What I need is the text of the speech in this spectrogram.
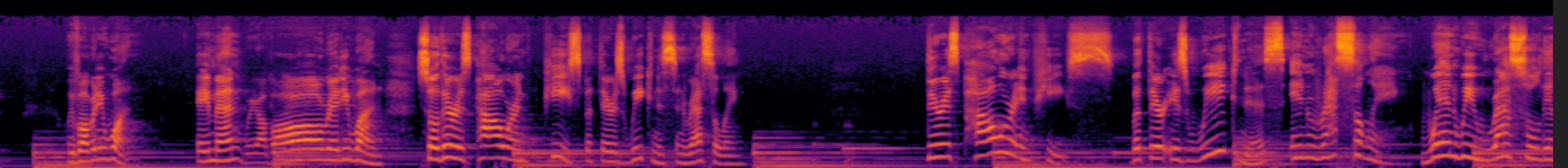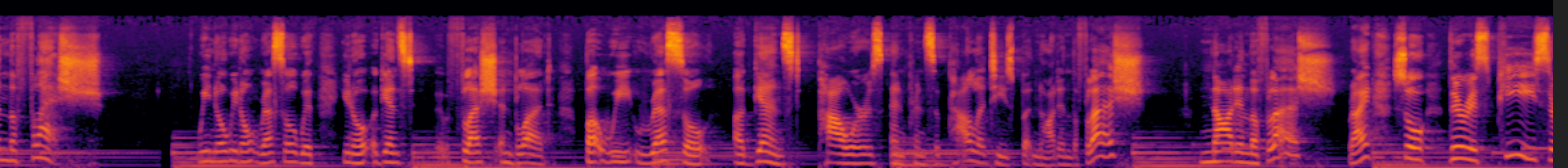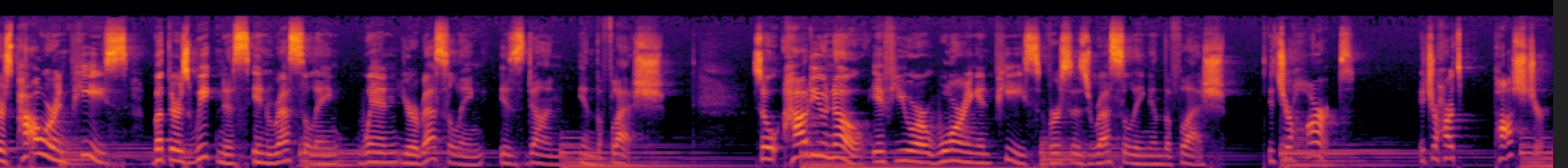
we've already won. Amen. We have already won. So there is power in peace, but there's weakness in wrestling. There is power in peace, but there is weakness in wrestling. When we wrestle in the flesh, we know we don't wrestle with, you know, against flesh and blood, but we wrestle against powers and principalities, but not in the flesh. Not in the flesh, right? So there is peace, there's power in peace, but there's weakness in wrestling when your wrestling is done in the flesh. So, how do you know if you are warring in peace versus wrestling in the flesh? It's your heart, it's your heart's posture.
